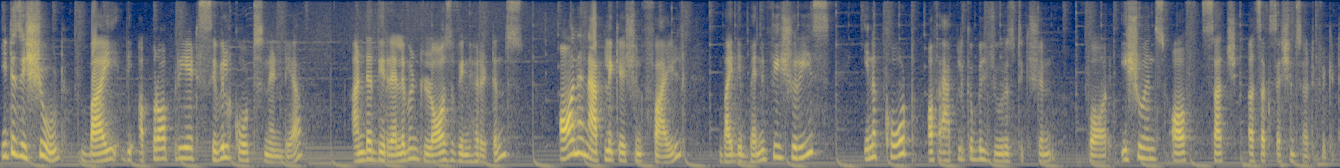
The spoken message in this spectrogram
It is issued by the appropriate civil courts in India under the relevant laws of inheritance on an application filed by the beneficiaries in a court of applicable jurisdiction for issuance of such a succession certificate.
